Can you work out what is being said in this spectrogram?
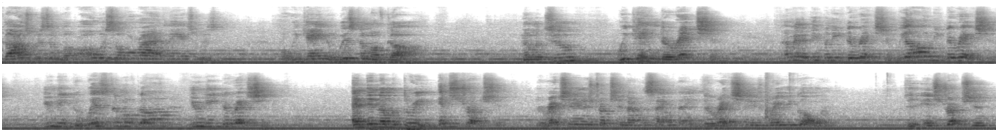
God's wisdom will always override man's wisdom. But we gain the wisdom of God. Number two, we gain direction. How many people need direction? We all need direction. You need the wisdom of God. You need direction. And then number three, instruction. Direction and instruction are not the same thing. Direction is where you're going. The instruction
